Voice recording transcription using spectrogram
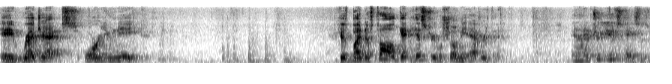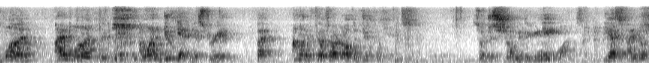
a regex or unique because by default, get history will show me everything. And I have two use cases. One, I want to, I want to do get history, but I want to filter out all the duplicates. So just show me the unique ones. Yes, I know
